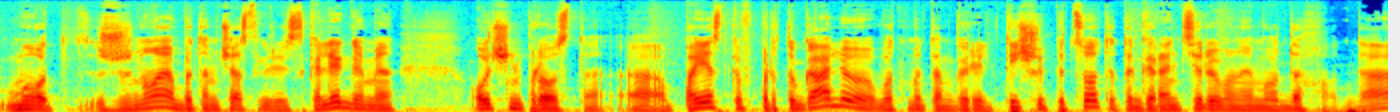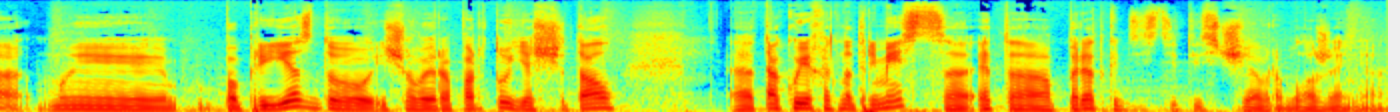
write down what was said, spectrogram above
мы вот с женой об этом часто говорили, с коллегами, очень просто. Э, Поездка в Португалию, вот мы там говорили, 1500 это гарантированный мой доход, да. Мы по приезду еще в аэропорту, я считал, так уехать на три месяца, это порядка 10 тысяч евро вложения.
